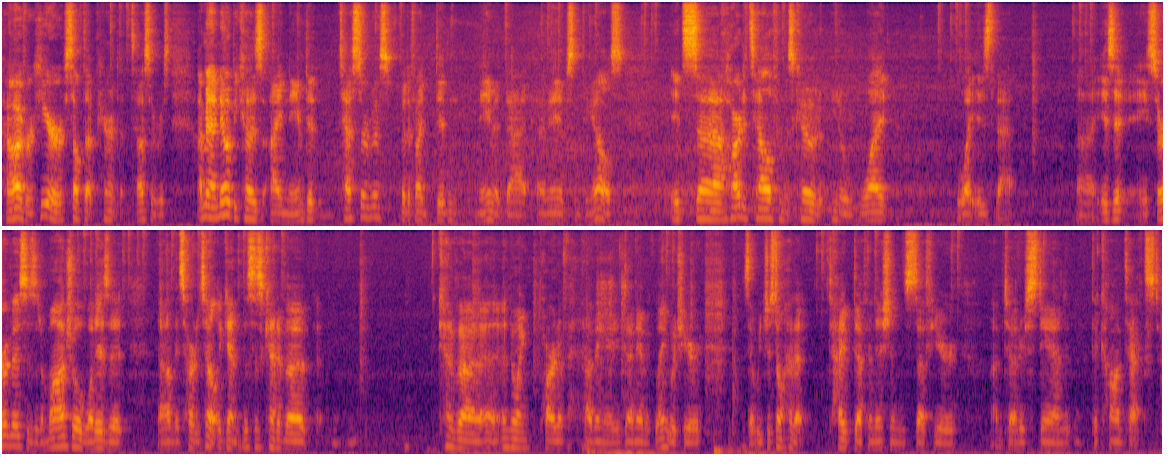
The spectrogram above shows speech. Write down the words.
However, here, self.parent test service, I mean, I know because I named it test service, but if I didn't name it that, I made up something else, it's uh, hard to tell from this code, you know, what what is that? Uh, is it a service? Is it a module? What is it? Um, it's hard to tell. Again, this is kind of a kind of a, a, annoying part of having a dynamic language here, is that we just don't have that type definition stuff here um, to understand the context.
